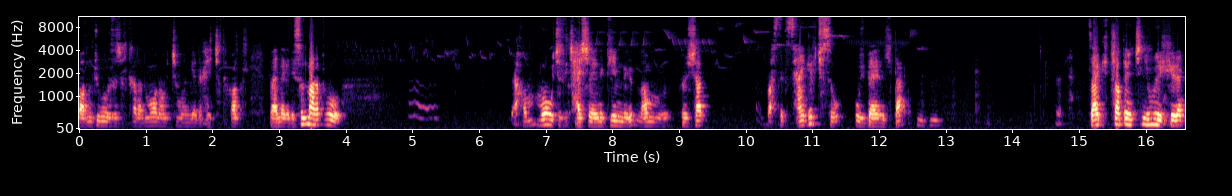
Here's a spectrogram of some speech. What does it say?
боломжгүйгээс шалтгаалаад муу ном ч юм уу ингээд хайчих тохиолдол байна гэдэг. Эсвэл магадгүй яг муу гэж хэлж хаашаа нэг тийм нэг ном уншаад бас нэг сангивч гэсэн үе байна л да. За гэтэл одоо эн чинь юу вэ гэхээр яг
